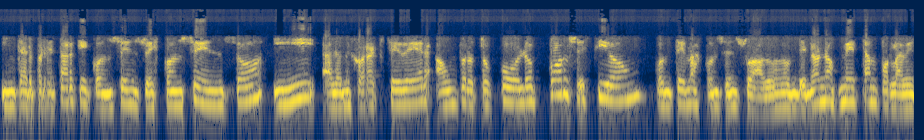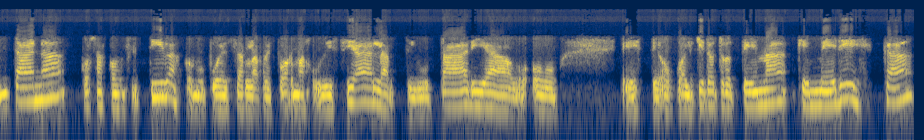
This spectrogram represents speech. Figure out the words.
interpretar que consenso es consenso y a lo mejor acceder a un protocolo por sesión con temas consensuados, donde no nos metan por la ventana cosas conflictivas como puede ser la reforma judicial, la tributaria o, este, o cualquier otro tema que merezca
